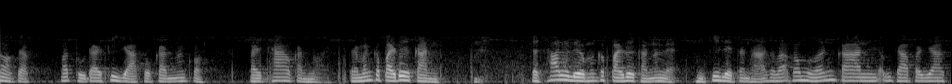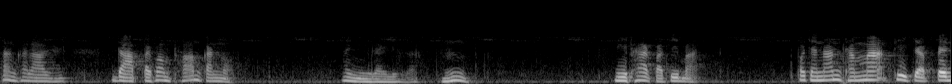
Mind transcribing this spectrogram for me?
นอกจากวัตถุใดที่อยากกว่ากันมันก็ไปเช้ากันหน่อย แต่มันก็ไปด้วยกัน แต่ช้าเร็วๆมันก็ไปด้วยกันนั่นแหละมีกิเลสตัณหาสวะก็เหมือนการอวิชชาปัญญาสร้างขลาดับไปพร้อมๆกันหมดไม่มีอะไรเหลือมีภาคปฏิบัติ เพราะฉะนั้นธรรมะที่จะเป็น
